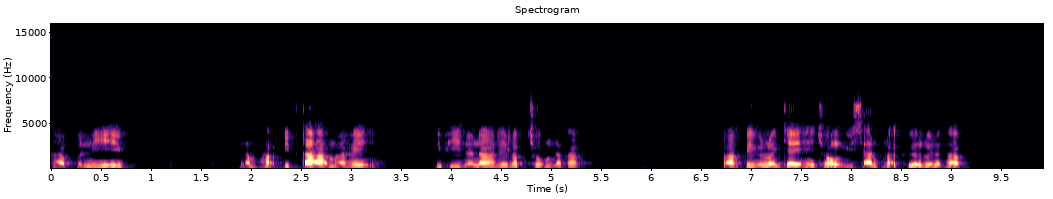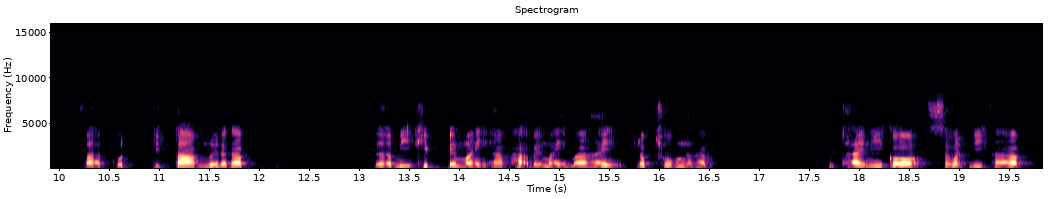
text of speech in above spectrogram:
ครับวันนี้นำพระปิดตามาให้พี่ๆนานาได้รับชมนะครับ ฝากเป็นกำลังใจให้ช่องอีสานพระเครื่องด้วยนะครับ ฝากกดติดตามด้วยนะครับเผื่อมีคลิปใหม่ๆหาพระใหม่ๆ มาให้รับชมนะครับ สุดท้ายนี้ก็สวัสดีครับ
